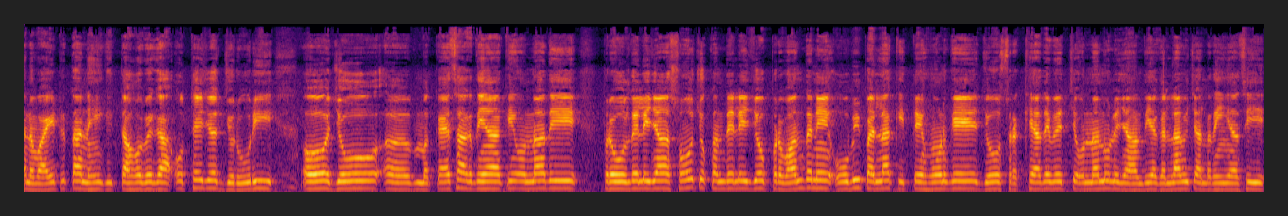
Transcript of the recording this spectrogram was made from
ਇਨਵਾਈਟ ਤਾਂ ਨਹੀਂ ਕੀਤਾ ਹੋਵੇਗਾ। ਉੱਥੇ ਜੋ ਜ਼ਰੂਰੀ ਉਹ ਜੋ ਕਹਿ ਸਕਦੇ ਹਾਂ ਕਿ ਉਹਨਾਂ ਦੀ ਪਰੋਲ ਦੇ ਲਈ ਜਾਂ ਸਹੁੰ ਚੁੱਕਣ ਦੇ ਲਈ ਜੋ ਪ੍ਰਬੰਧ ਨੇ ਉਹ ਵੀ ਪਹਿਲਾਂ ਕੀਤੇ ਹੋਣਗੇ, ਜੋ ਸੁਰੱਖਿਆ ਦੇ ਵਿੱਚ ਉਹਨਾਂ ਨੂੰ ਲਿਜਾਣ ਦੀਆਂ ਗੱਲਾਂ ਵੀ ਚੱਲ ਰਹੀਆਂ ਸੀ,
